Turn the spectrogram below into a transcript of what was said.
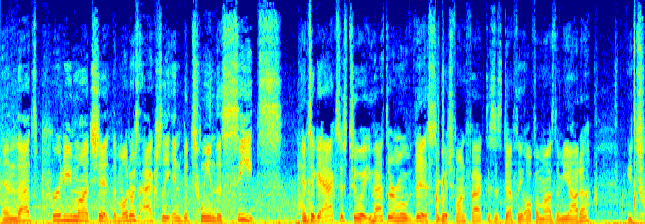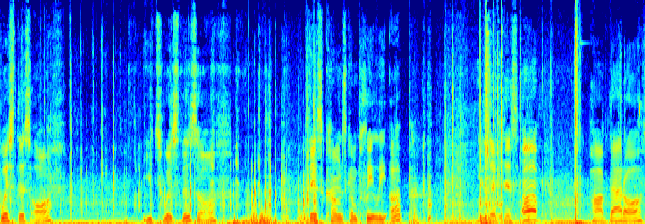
and that's pretty much it. The motor's actually in between the seats. And to get access to it, you have to remove this, which fun fact, this is definitely off a Mazda Miata. You twist this off. You twist this off. This comes completely up. You lift this up, pop that off.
